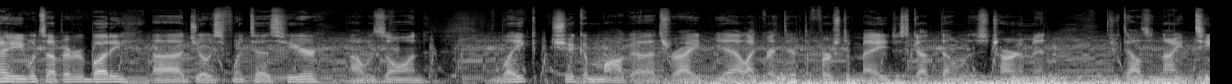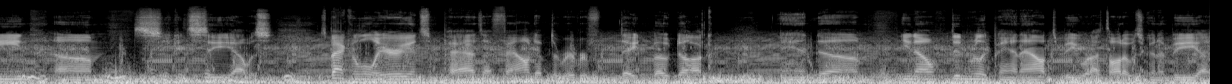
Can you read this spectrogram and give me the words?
Hey, what's up, everybody? Uh, Joey Cifuentes here. I was on Lake Chickamauga. That's right. Yeah, like right there at the 1st of May. Just got done with this tournament, 2019. Um, so you can see I was, was back in a little area and some pads I found up the river from Dayton Boat Dock. And, um, you know, didn't really pan out to be what I thought it was going to be. I,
